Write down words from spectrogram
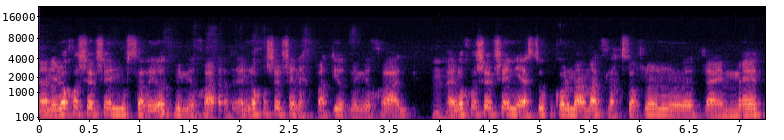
אני לא חושב שהן מוסריות במיוחד, אני לא חושב שהן אכפתיות במיוחד, אני לא חושב שהן יעשו כל מאמץ לחשוף לנו את האמת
